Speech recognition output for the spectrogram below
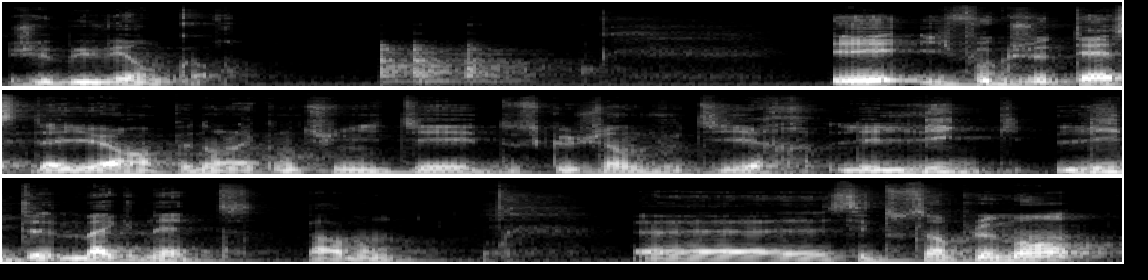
Je buvais encore. Et il faut que je teste d'ailleurs, un peu dans la continuité de ce que je viens de vous dire, les lead magnets. Pardon. Euh, c'est tout simplement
